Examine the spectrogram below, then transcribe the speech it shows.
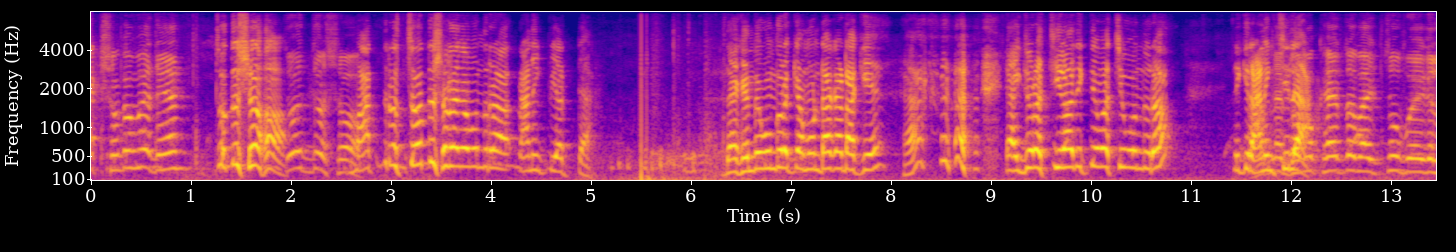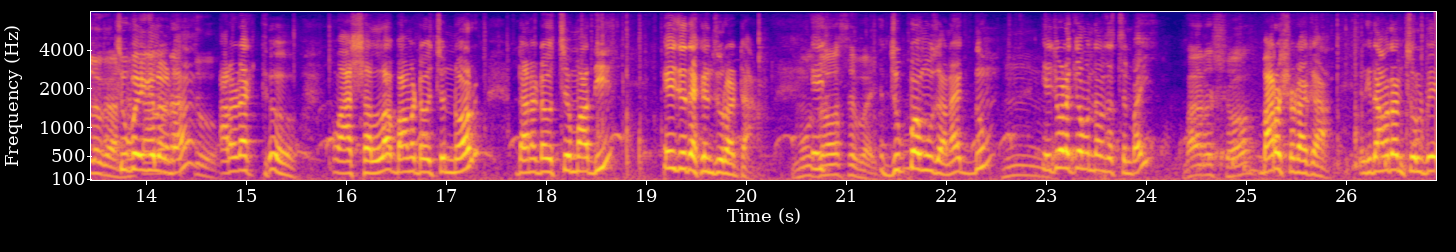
একশো কমে দেন। চোদ্দশো? চোদ্দশো। মাত্র চোদ্দশো টাকা বন্ধুরা রানিং পিয়ারটা দেখেন তো বন্ধুরা কেমন টাকা ডাকে হ্যাঁ? এক জোড়া চিলা দেখতে পাচ্ছি বন্ধুরা। দেখি রানিং চিলা। তো ভাই চুপ হয়ে গেল চুপ হয়ে গেল না। আরও ডাকতো। মাশাল্লাহ বামাটা হচ্ছে নর ডানাটা হচ্ছে মাদি। এই যে দেখেন জোড়াটা। এই মজা আছে ভাই। জুব্বা মুজান একদম? এই জোড়া কেমন দাম যাচ্ছেন ভাই? বারোশো। টাকা। এদিকে দাম দাম চলবে।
